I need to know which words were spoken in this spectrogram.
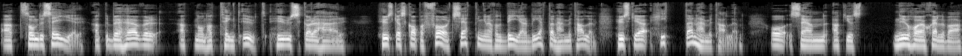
Att som du säger, att det behöver att någon har tänkt ut hur ska det här, hur ska jag skapa förutsättningarna för att bearbeta den här metallen? Hur ska jag hitta den här metallen? Och sen att just nu har jag själva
